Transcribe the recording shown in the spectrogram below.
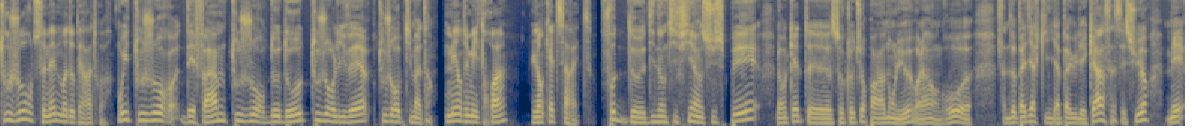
Toujours ce même mode opératoire. Oui, toujours des femmes, toujours de dos, toujours l'hiver, toujours au petit matin. Mais en 2003, l'enquête s'arrête. Faute d'identifier un suspect, l'enquête euh, se clôture par un non-lieu. Voilà, en gros, euh, ça ne veut pas dire qu'il n'y a pas eu les cas, ça c'est sûr, mais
